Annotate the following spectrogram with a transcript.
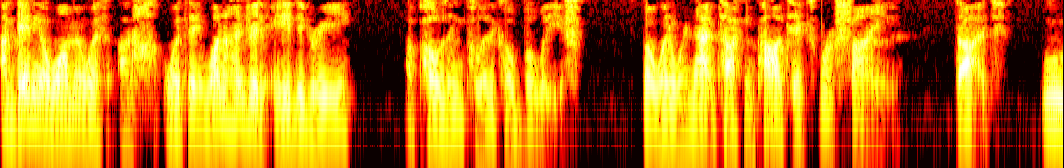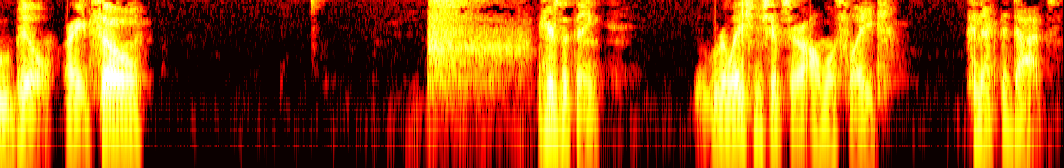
I'm dating a woman with a, with a 180 degree opposing political belief. But when we're not talking politics, we're fine. Thoughts. Ooh, Bill. All right. So here's the thing. Relationships are almost like connect the dots.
